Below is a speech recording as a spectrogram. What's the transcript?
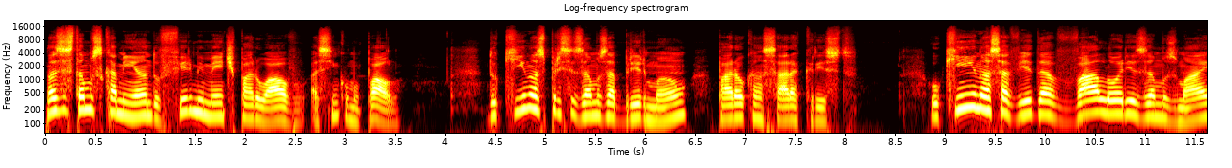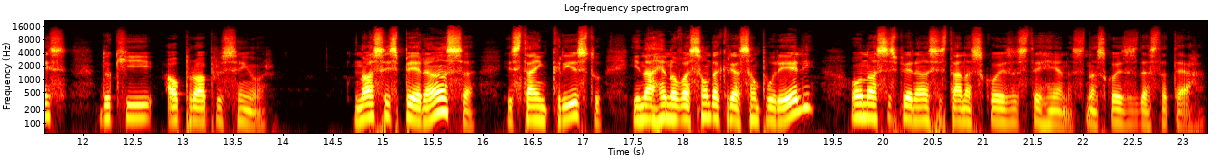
Nós estamos caminhando firmemente para o alvo, assim como Paulo? Do que nós precisamos abrir mão para alcançar a Cristo? O que em nossa vida valorizamos mais do que ao próprio Senhor? Nossa esperança está em Cristo e na renovação da criação por Ele, ou nossa esperança está nas coisas terrenas, nas coisas desta terra?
